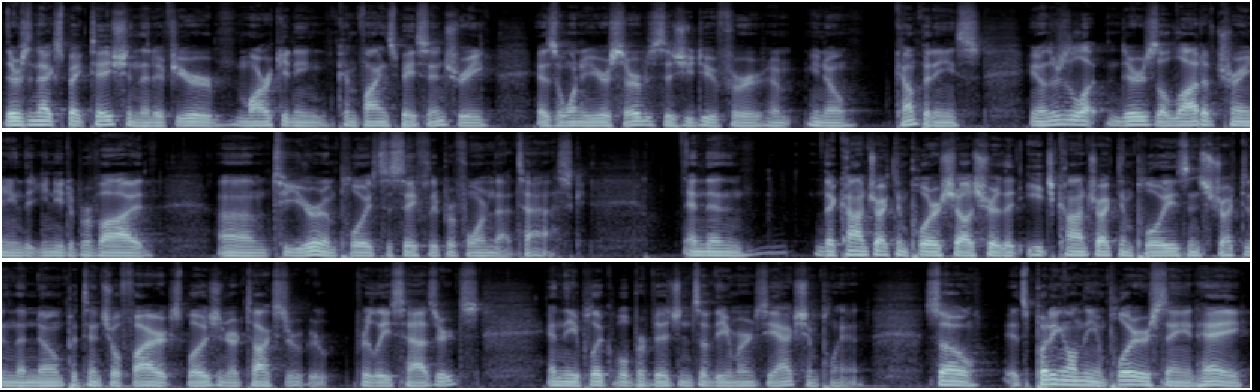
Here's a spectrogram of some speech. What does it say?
there's an expectation that if you're marketing confined space entry as one of your services you do for um, you know companies, you know, there's a lot there's a lot of training that you need to provide um, to your employees to safely perform that task, and then the contract employer shall assure that each contract employee is instructed in the known potential fire, explosion, or toxic re- release hazards and the applicable provisions of the emergency action plan. So it's putting on the employer saying, hey,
